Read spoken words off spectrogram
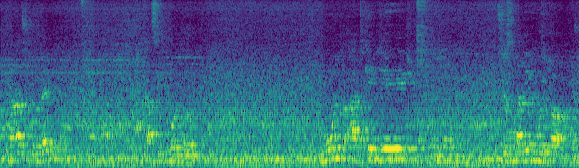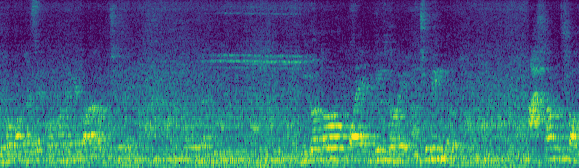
আপনারা শুনলেন কাশি বলল, মূল আজকে যে সুস্তারিক বৈঠক যুব কংগ্রেসের পক্ষ থেকে করা হচ্ছে, বিগত কয়েকদিন ধরে, কিছুদিন ধরে, আসাম সহ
